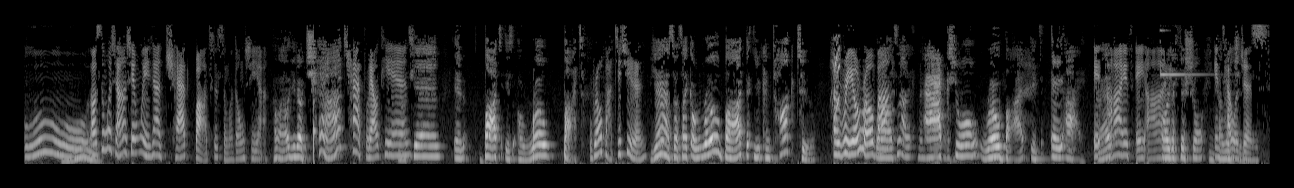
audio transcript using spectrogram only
哦，老师，我想要先问一下，chatbot 是什么东西呀、 Well, you know, chat, 啊、？chat 聊天 Tian, and bot is a robot. ，robot 机器人 Yeah, so it's like a robot that you can talk to. ，a real Well, robot。 it's not an actual robot, it's AI. It, right? ah, it's AI Artificial intelligence. intelligence。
